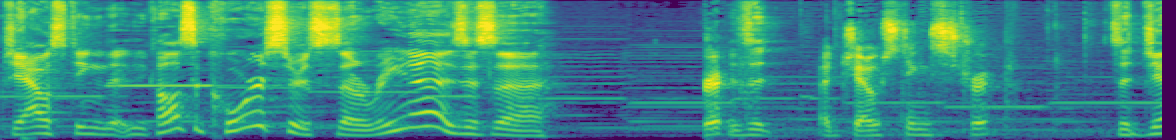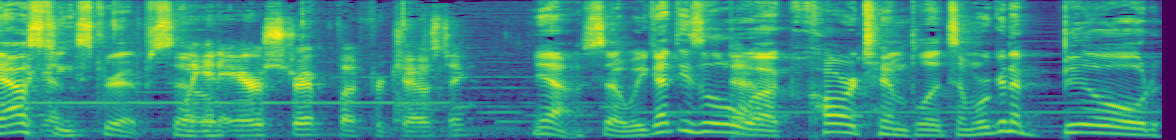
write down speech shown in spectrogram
jousting. That, they call this a course or is this an arena? Is this a Strip? is it? a jousting strip, It's a jousting strip. So like an airstrip, but for jousting. yeah, so we got these little Yeah. uh, car templates, and we're gonna build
